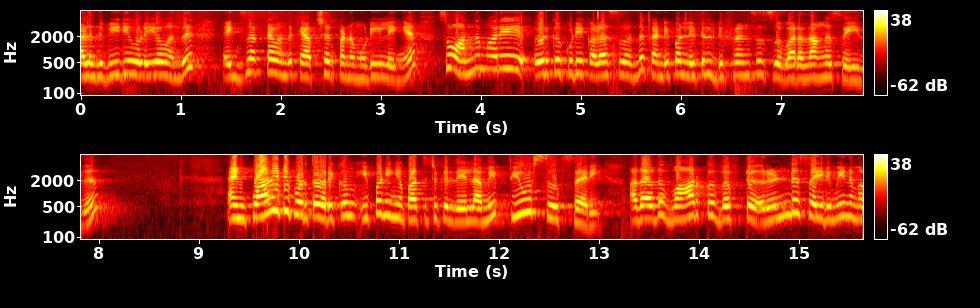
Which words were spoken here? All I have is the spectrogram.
அல்லது வீடியோலேயோ வந்து எக்ஸாக்டாக வந்து கேப்சர் பண்ண முடியலைங்க. ஸோ அந்த மாதிரி இருக்கக்கூடிய கலர்ஸ் வந்து கண்டிப்பாக லிட்டில் டிஃப்ரென்சஸ் வரதாங்க செய்யுது. அண்ட் குவாலிட்டி பொறுத்த வரைக்கும் இப்போ நீங்கள் பார்த்துட்டு இருக்கிறது எல்லாமே பியூர் சில்க் சாரீ அதாவது வார்ப்பு வெஃப்ட் ரெண்டு சைடுமே நம்ம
